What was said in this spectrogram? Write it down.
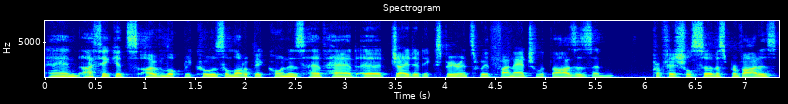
And I think it's overlooked because a lot of Bitcoiners have had a jaded experience with financial advisors and professional service providers,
